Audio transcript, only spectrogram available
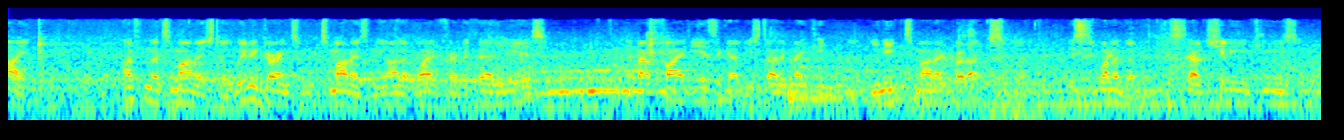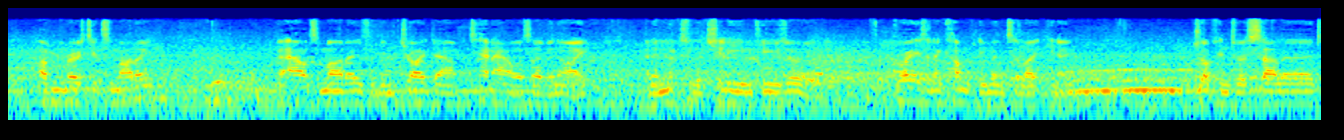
Hi, I'm from the tomato stall. We've been growing tom- tomatoes in the Isle of Wight for over 30 years. About five years ago, we started making unique tomato products. This is one of them. This is our chili infused oven roasted tomato. But Our tomatoes have been dried down for 10 hours overnight and then mixed with a chili infused oil. Great as an accompaniment to, like, you know, dropped into a salad,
